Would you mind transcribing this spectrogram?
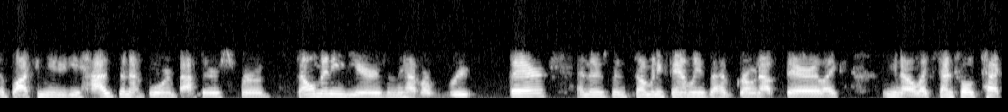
the Black community has been at and Bathurst for so many years, and they have a root there and there's been so many families that have grown up there like you know like central tech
